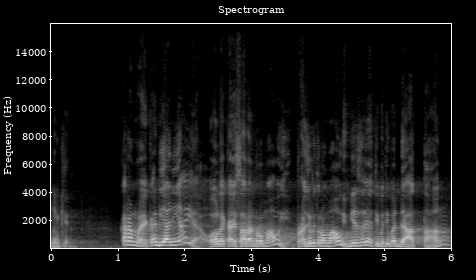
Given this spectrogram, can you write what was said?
mungkin. Karena mereka dianiaya oleh Kaisaran Romawi. Prajurit Romawi biasanya tiba-tiba datang,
